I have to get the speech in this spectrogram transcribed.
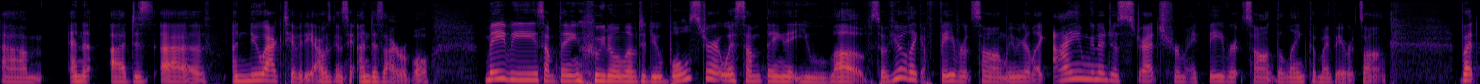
um and a, uh, a new activity i was going to say undesirable maybe something we don't love to do, bolster it with something that you love. So if you have like a favorite song, maybe you're like, I am going to just stretch for my favorite song, the length of my favorite song. But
